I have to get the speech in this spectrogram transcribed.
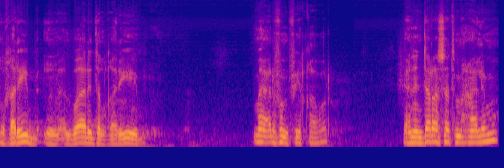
الغريب الوارد الغريب ما يعرفون في قبر يعني اندرست معالمه؟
